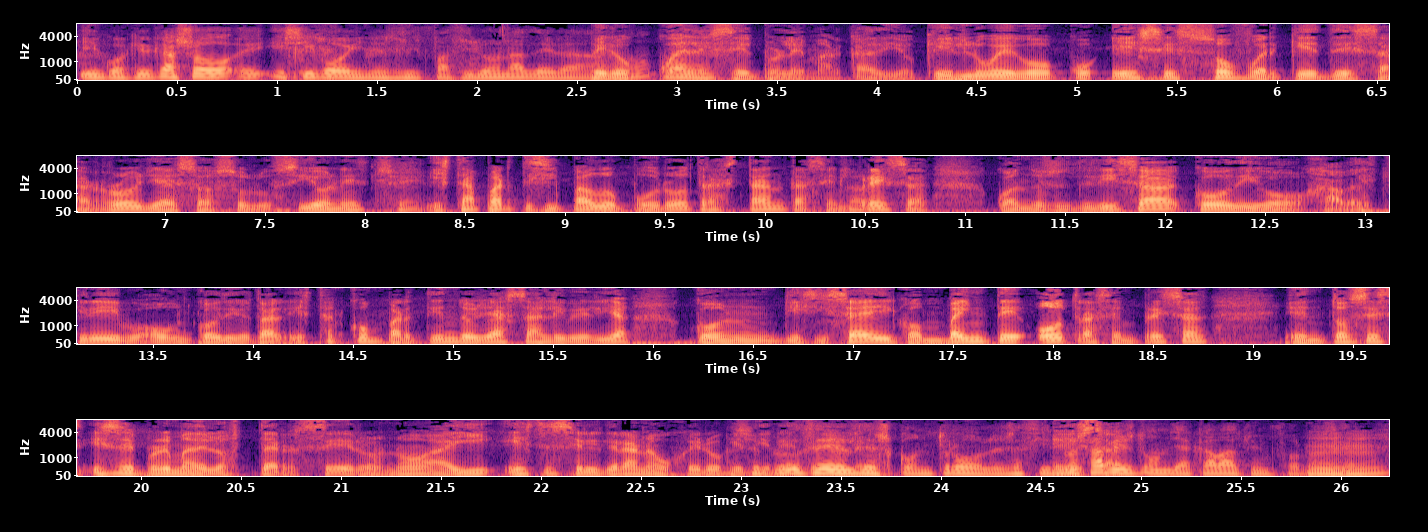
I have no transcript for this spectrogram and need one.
y en cualquier caso, eh, easygoing, es decir, facilona de la... Pero ¿no? ¿cuál es el problema, Arcadio? Que luego ese software que desarrolla esas soluciones Sí. está participado por otras tantas empresas. Cuando se utiliza código JavaScript o un código tal, están compartiendo ya esas librerías con 16, con 20 otras empresas. Entonces, ese es el problema de los terceros, ¿no? Ahí, ese es el gran agujero que se tiene. produce este el problema. descontrol, es decir, no Exacto. sabes dónde acaba tu información.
